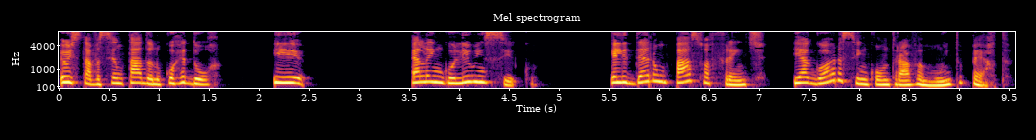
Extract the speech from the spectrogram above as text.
Eu estava sentada no corredor e ela engoliu em seco. Ele dera um passo à frente e agora se encontrava muito perto.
